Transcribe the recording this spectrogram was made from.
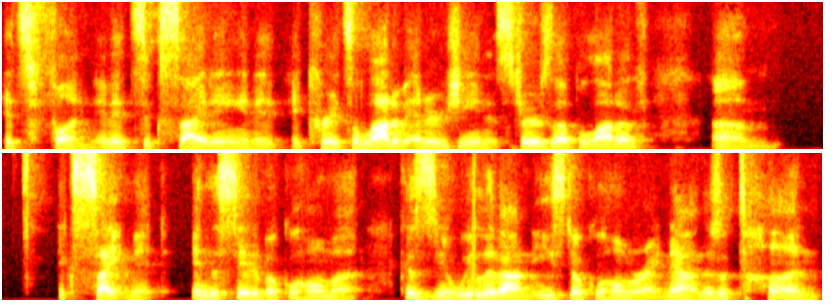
it's fun and it's exciting and it, it creates a lot of energy and it stirs up a lot of um, excitement in the state of Oklahoma because you know we live out in East Oklahoma right now and there's a ton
